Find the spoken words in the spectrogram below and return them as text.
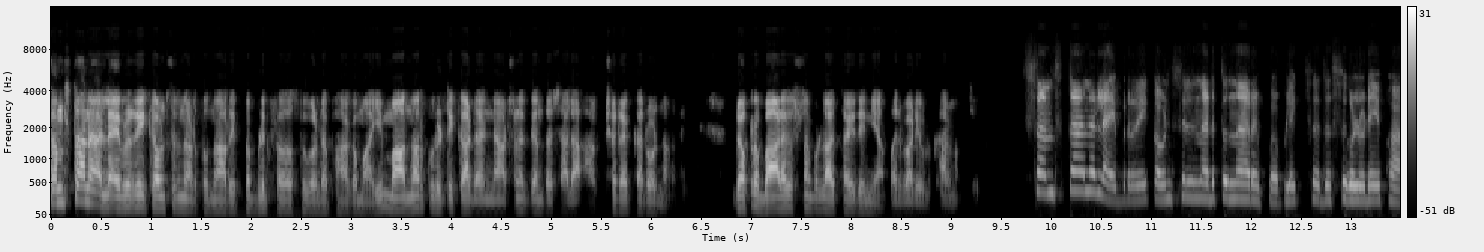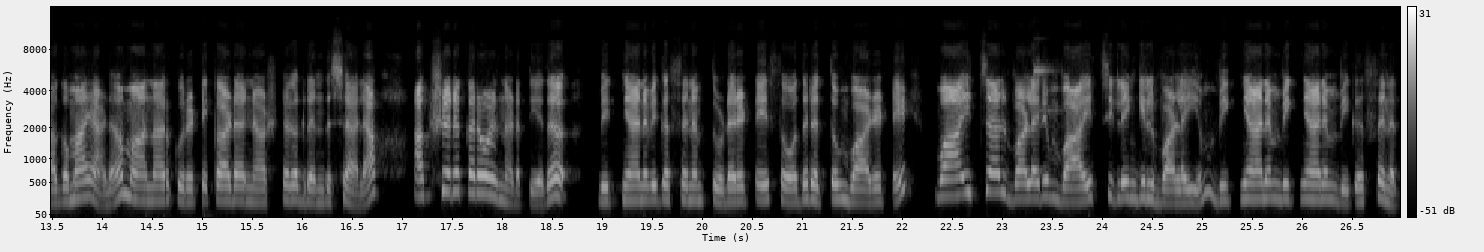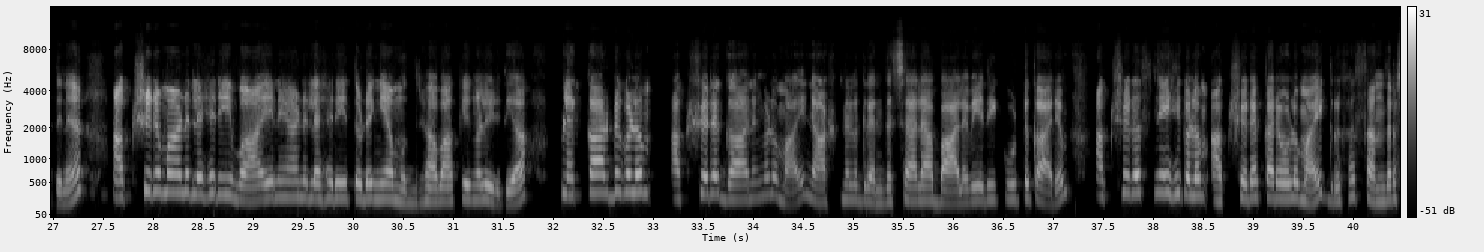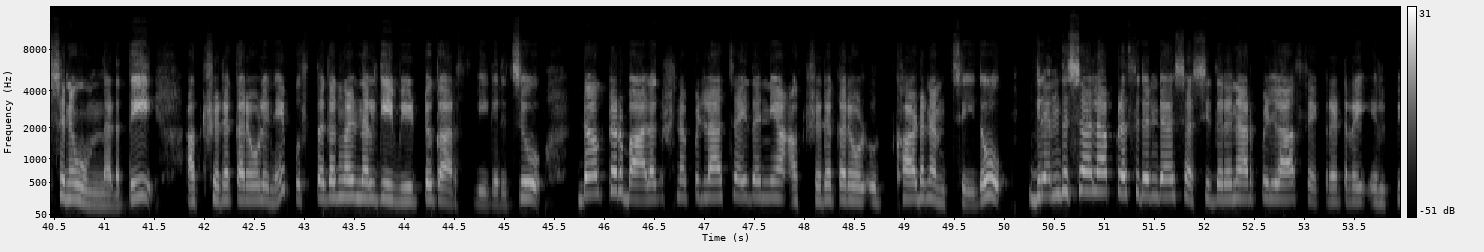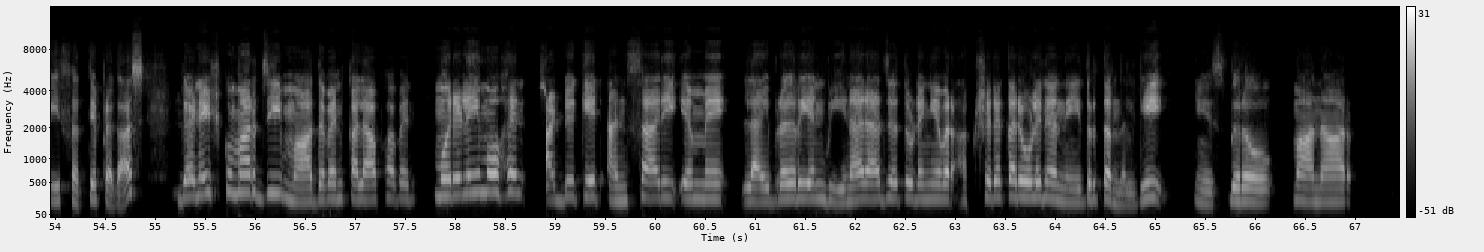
സംസ്ഥാന library council നടത്തുന്ന republic സദസ്സുകളുടെ ഭാഗമായി മാന്നാർ കുരുട്ടിക്കാട് നാഷണൽ ഗ്രന്ഥശാല അക്ഷര കരോൾ നടത്തി. ഡോക്ടർ ബാലകൃഷ്ണപിള്ള ചൈതന്യ പരിപാടി ഉദ്ഘാടനം ചെയ്തു. സംസ്ഥാന ലൈബ്രറി കൗൺസിൽ നടത്തുന്ന റിപ്പബ്ലിക് സദസ്സുകളുടെ ഭാഗമായാണ് മാന്നാർ കുരട്ടിക്കാട് നാഷണൽ ഗ്രന്ഥശാല അക്ഷരക്കരോൾ നടത്തിയത്. വിജ്ഞാന വികസനം തുടരട്ടെ സോദരത്വം വാഴട്ടെ. വായിച്ചാൽ വളരും വായിച്ചില്ലെങ്കിൽ വളയും. വിജ്ഞാനം വിജ്ഞാനം വികസനത്തിന്. അക്ഷരമാണ് ലഹരി വായനയാണ് ലഹരി തുടങ്ങിയ മുദ്രാവാക്യങ്ങൾ എഴുതിയ പ്ലക്കാർഡുകളും അക്ഷരഗാനങ്ങളുമായി നാഷണൽ ഗ്രന്ഥശാല ബാലവേദി കൂട്ടുകാരും അക്ഷരസ്നേഹികളും അക്ഷരക്കരോളുമായി ഗൃഹസന്ദർശനവും നടത്തി. അക്ഷരക്കരോളിനെ പുസ്തകങ്ങൾ നൽകി വീട്ടുകാർ സ്വീകരിച്ചു. ഡോക്ടർ ബാലകൃഷ്ണപിള്ള ചൈതന്യ അക്ഷരക്കരോൾ ഉദ്ഘാടനം ചെയ്തു. ഗ്രന്ഥശാല president Sasidharan Nair Pillai secretary L P Sathyaprakash Ganesh Kumar G Madhavan Kalabhavan Murali Mohan advocate Ansari M A librarian Veena Raja തുടങ്ങിയവർ അക്ഷരക്കരോളിന് നേതൃത്വം നൽകി. News bureau Mannar.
